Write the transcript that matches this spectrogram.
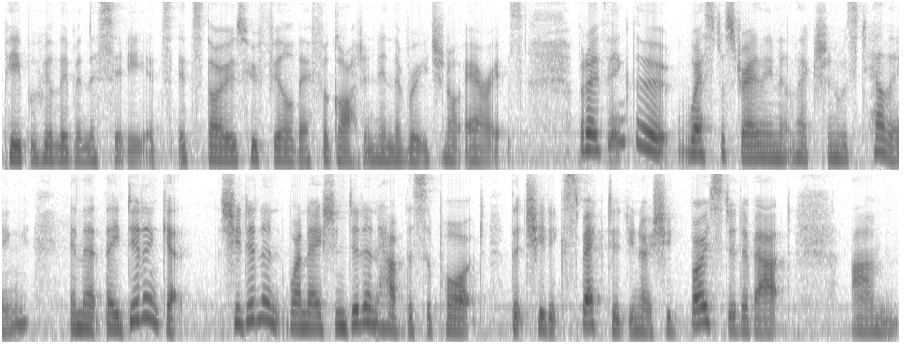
people who live in the city. It's it's those who feel they're forgotten in the regional areas. But I think the West Australian election was telling in that they didn't get. She didn't. One Nation didn't have the support that she'd expected. You know, she'd boasted about um,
